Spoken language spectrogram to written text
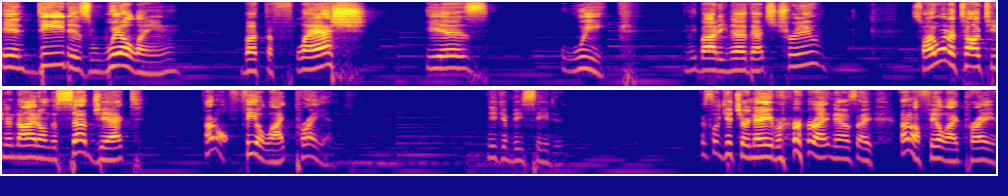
indeed is willing, but the flesh is weak. Anybody know that's true? So I want to talk to you tonight on the subject I don't feel like praying. You can be seated. Let's look at your neighbor right now and say, I don't feel like praying.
